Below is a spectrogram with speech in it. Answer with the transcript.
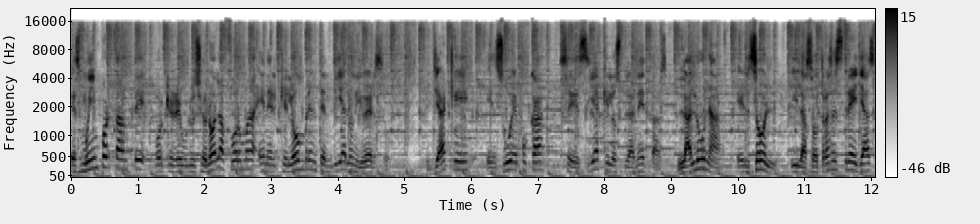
Es muy importante porque revolucionó la forma en el que el hombre entendía el universo, ya que en su época se decía que los planetas, la luna, el sol y las otras estrellas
